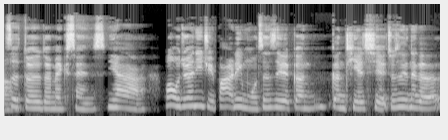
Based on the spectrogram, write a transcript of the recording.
这对对对，make sense，yeah。哇，我觉得你举巴尔的摩真是一个更更贴切，就是那个。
